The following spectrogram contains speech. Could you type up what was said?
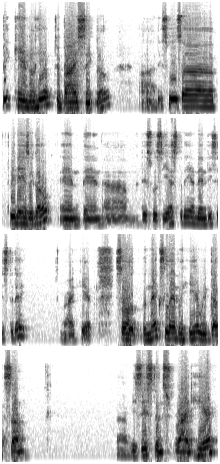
big candle here to buy signal uh, this was uh, three days ago, and then um, this was yesterday, and then this is today, right here. So the next level here, we've got some uh, resistance right here.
